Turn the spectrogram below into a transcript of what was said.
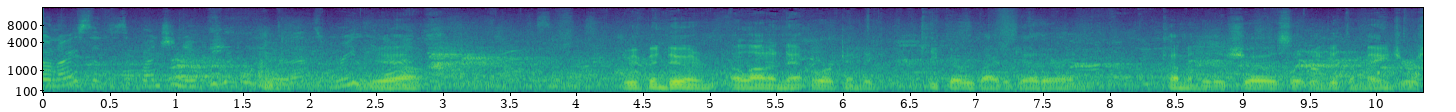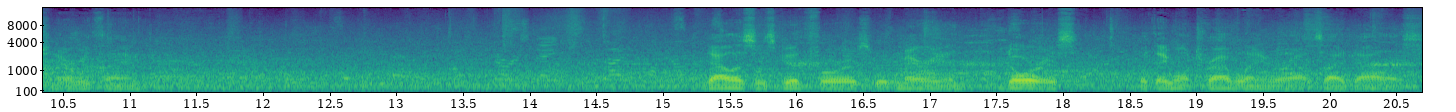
so nice that there's a bunch of new people here. That's really Yeah. nice. We've been doing a lot of networking to keep everybody together and coming to the shows so that we get the majors and everything. Dallas is good for us with Mary and Doris, but they won't travel anywhere outside Dallas.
